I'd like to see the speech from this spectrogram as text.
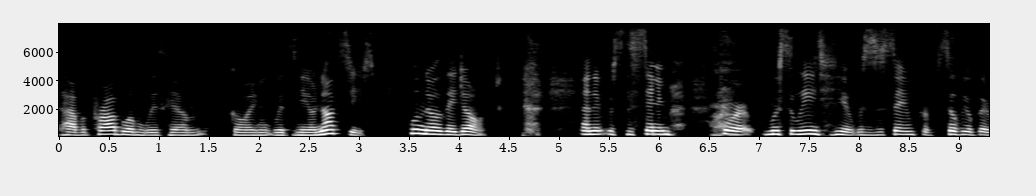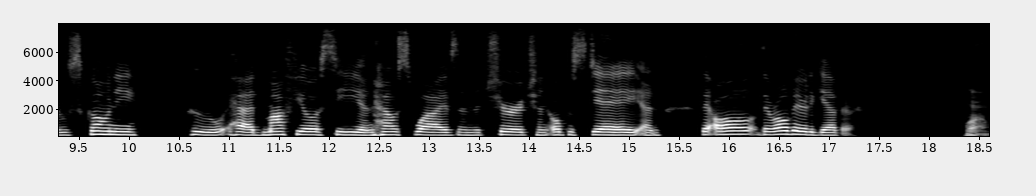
have a problem with him going with neo Nazis? Well, no, they don't. and it was the same for Mussolini. It was the same for Silvio Berlusconi, who had mafiosi and housewives and the church and Opus Dei, and they all they're all there together. Wow.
